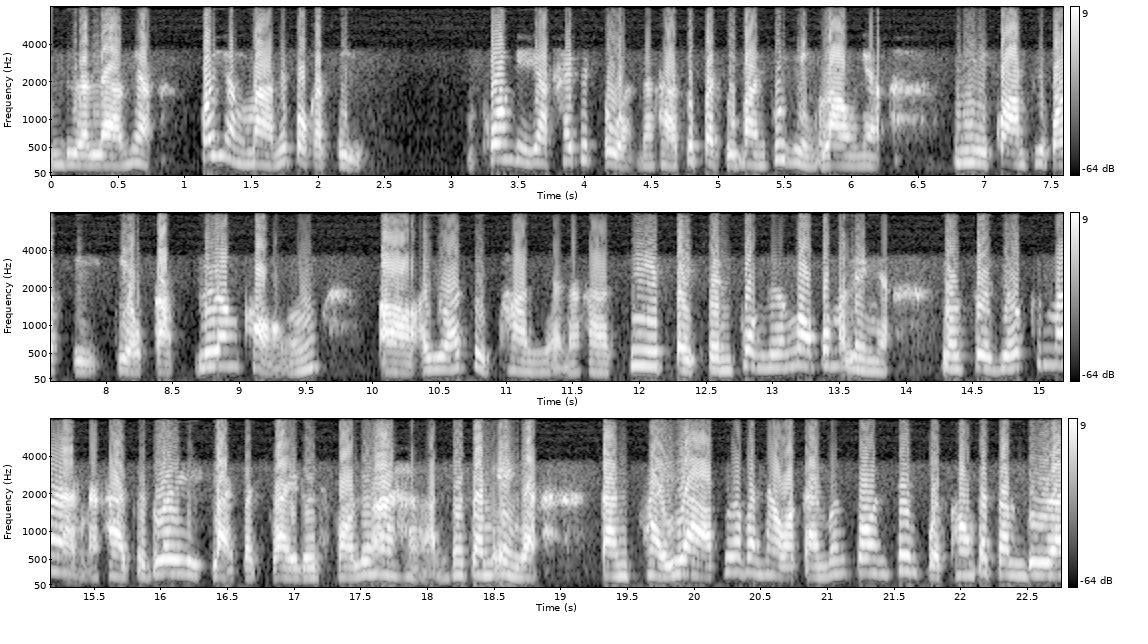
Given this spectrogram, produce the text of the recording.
ำเดือนแล้วเนี่ย ก็ยังมาไม่ปกติ พวกนี้อยากให้ไปตรวจนะคะ คือปัจจุบันผู้หญิงเราเนี่ย มีความผิดปกติเกี่ยวกับเรื่องของอายุสืบพันธุ์เนี่ยนะคะ ที่ไปเป็นพวกเนื้องอกพวกมะเร็งเนี่ย เราเจอเยอะขึ้นมากนะคะ จะด้วยหลายปัจจัยโดยเฉพาะเรื่องอาหาร เพราะฉะนั้นเองเนี่ยการใช้ยาเพื่อบรรเทาอาการเบื้องต้น เช่นปวดท้องประจำเดือน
